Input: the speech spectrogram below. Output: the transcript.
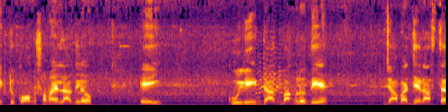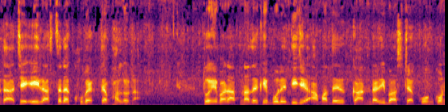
একটু কম সময় লাগলেও এই কুলি, ডাকবাংলো দিয়ে যাবার যে রাস্তাটা আছে, এই রাস্তাটা খুব একটা ভালো না। তো এবার আপনাদেরকে বলে দিই যে আমাদের কান্ডারি বাসটা কোন কোন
